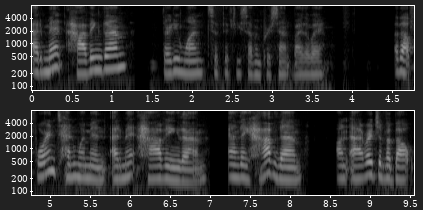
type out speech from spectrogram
admit having them, 31 to 57%, by the way. About 4 in 10 women admit having them, and they have them on average of about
